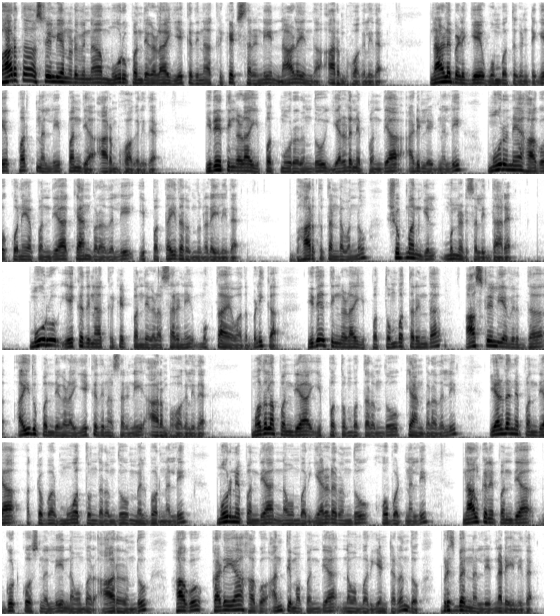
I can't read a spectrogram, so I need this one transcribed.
Bharat Australia ನಡುವಿನ ಮೂರು ಪಂದ್ಯಗಳ ಏಕದಿನ ಕ್ರಿಕೆಟ್ ಸರಣಿ ನಾಳೆಯಿಂದ ಆರಂಭವಾಗಲಿದೆ. ನಾಳೆ ಬೆಳಗ್ಗೆ ಒಂಬತ್ತು ಗಂಟೆಗೆ ಪರ್ತ್ನಲ್ಲಿ ಪಂದ್ಯ ಆರಂಭವಾಗಲಿದೆ. ಇದೇ ತಿಂಗಳ ಇಪ್ಪತ್ತ್ಮೂರರಂದು ಎರಡನೇ ಪಂದ್ಯ ಅಡಿಲೇಡ್ನಲ್ಲಿ, ಮೂರನೇ ಹಾಗೂ ಕೊನೆಯ ಪಂದ್ಯ ಕ್ಯಾನ್ಬರಾದಲ್ಲಿ ಇಪ್ಪತ್ತೈದರಂದು ನಡೆಯಲಿದೆ. ಭಾರತ ತಂಡವನ್ನು ಶುಭ್ಮನ್ ಗಿಲ್ ಮುನ್ನಡೆಸಲಿದ್ದಾರೆ. ಮೂರು ಏಕದಿನ ಕ್ರಿಕೆಟ್ ಪಂದ್ಯಗಳ ಸರಣಿ ಮುಕ್ತಾಯವಾದ ಬಳಿಕ ಇದೇ ತಿಂಗಳ ಇಪ್ಪತ್ತೊಂಬತ್ತರಿಂದ ಆಸ್ಟ್ರೇಲಿಯಾ ವಿರುದ್ಧ ಐದು ಪಂದ್ಯಗಳ ಏಕದಿನ ಸರಣಿ ಆರಂಭವಾಗಲಿದೆ. ಮೊದಲ ಪಂದ್ಯ ಇಪ್ಪತ್ತೊಂಬತ್ತರಂದು ಕ್ಯಾನ್ಬರಾದಲ್ಲಿ, ಎರಡನೇ ಪಂದ್ಯ ಅಕ್ಟೋಬರ್ ಮೂವತ್ತೊಂದರಂದು ಮೆಲ್ಬೋರ್ನ್ನಲ್ಲಿ, ಮೂರನೇ ಪಂದ್ಯ ನವೆಂಬರ್ ಎರಡರಂದು ಹೋಬರ್ಟ್ನಲ್ಲಿ, ನಾಲ್ಕನೇ ಪಂದ್ಯ ಗುಡ್ ಕೋಸ್ಟ್ನಲ್ಲಿ ನವೆಂಬರ್ ಆರರಂದು ಹಾಗೂ ಕಡೆಯ ಹಾಗೂ ಅಂತಿಮ ಪಂದ್ಯ ನವೆಂಬರ್ ಎಂಟರಂದು ಬ್ರಿಸ್ಬೆನ್ನಲ್ಲಿ ನಡೆಯಲಿದೆ.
